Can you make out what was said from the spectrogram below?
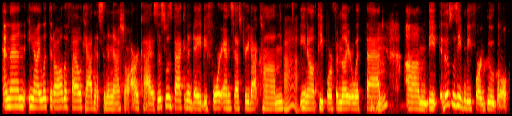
And then, you know, I looked at all the file cabinets in the National Archives. This was back in the day before Ancestry.com. You know, if people are familiar with that. Um, be, this was even before Google,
